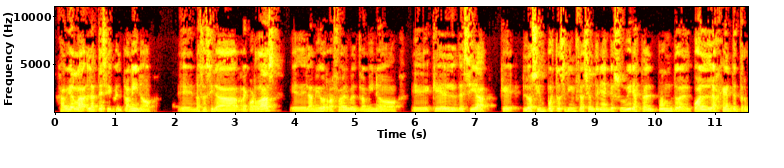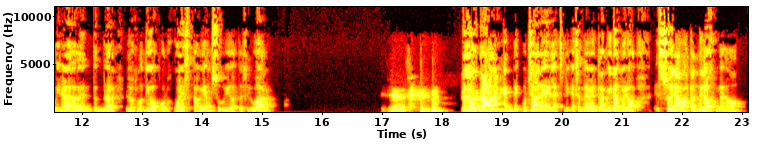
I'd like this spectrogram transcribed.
Javier, la, la tesis Beltramino. Eh, no sé si la recordás, eh, del amigo Rafael Beltramino, eh, que él decía que los impuestos y la inflación tenían que subir hasta el punto en el cual la gente terminara de entender los motivos por los cuales habían subido hasta ese lugar. No le gustaba a la gente escuchar eh, la explicación de Beltramino, pero suena bastante lógica, ¿no?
